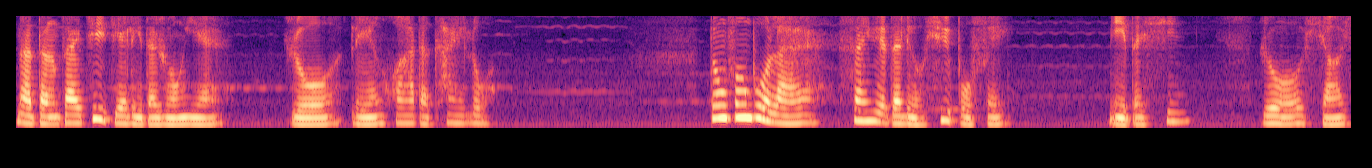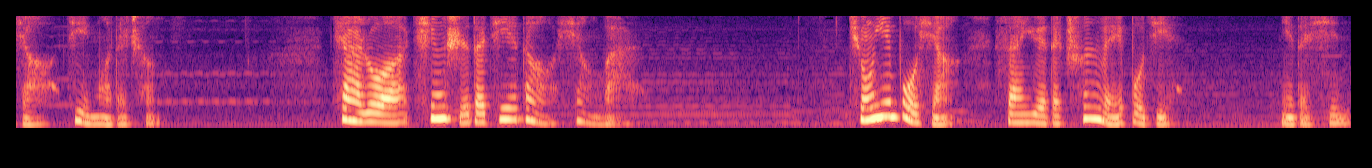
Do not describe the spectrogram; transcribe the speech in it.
那等在季节里的容颜，如莲花的开落。东风不来，三月的柳絮不飞，你的心如小小寂寞的城，恰若青石的街道向晚。琼音不响，三月的春雷不解。你的心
